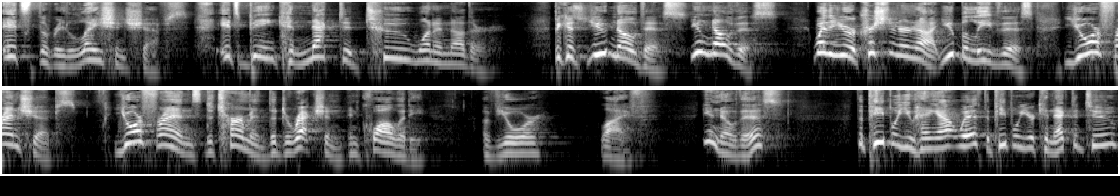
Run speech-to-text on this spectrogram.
It's the relationships, it's being connected to one another. Because you know this. You know this. Whether you're a Christian or not, you believe this. Your friendships, your friends determine the direction and quality of your life. You know this. The people you hang out with, the people you're connected to,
